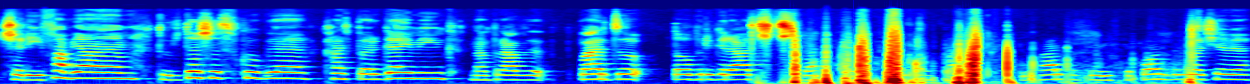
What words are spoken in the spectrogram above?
Czyli Fabianem, który też jest w klubie, Kasper Gaming, naprawdę bardzo dobry gracz, 3 lata Pucharka, oczywiście pozdro dla Ciebie,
